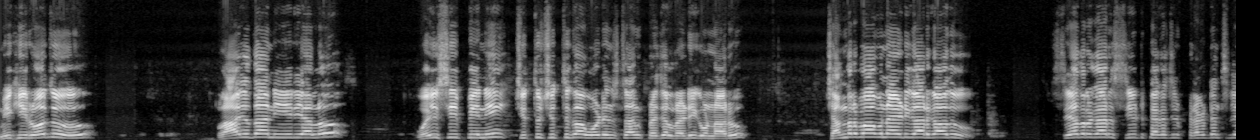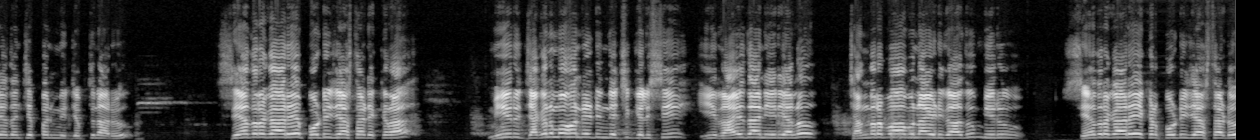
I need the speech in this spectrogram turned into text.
మీకు ఈరోజు రాజధాని ఏరియాలో వైసీపీని చిత్తు చిత్తుగా ఓడించడానికి ప్రజలు రెడీగా ఉన్నారు. చంద్రబాబు నాయుడు గారు కాదు శ్రీధర్ గారు సీటు ప్రకటి ప్రకటించలేదని చెప్పని మీరు చెప్తున్నారు. శ్రీధర్ గారే పోటీ చేస్తాడు ఇక్కడ. మీరు జగన్మోహన్ రెడ్డిని తెచ్చి గెలిచి ఈ రాజధాని ఏరియాలో చంద్రబాబు నాయుడు కాదు మీరు శ్రీధర్ గారే ఇక్కడ పోటీ చేస్తాడు.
